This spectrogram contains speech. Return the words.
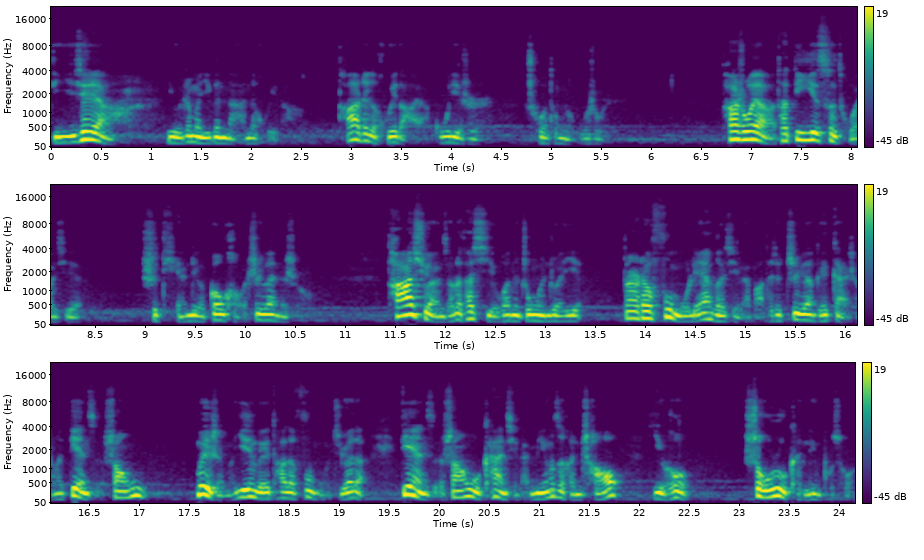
底下呀有这么一个男的回答，他这个回答呀，估计是戳痛了无数人。他说呀，他第一次妥协。是填这个高考志愿的时候，他选择了他喜欢的中文专业，但是他父母联合起来把他的志愿给改成了电子商务。为什么？因为他的父母觉得电子商务看起来名字很潮，以后收入肯定不错。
